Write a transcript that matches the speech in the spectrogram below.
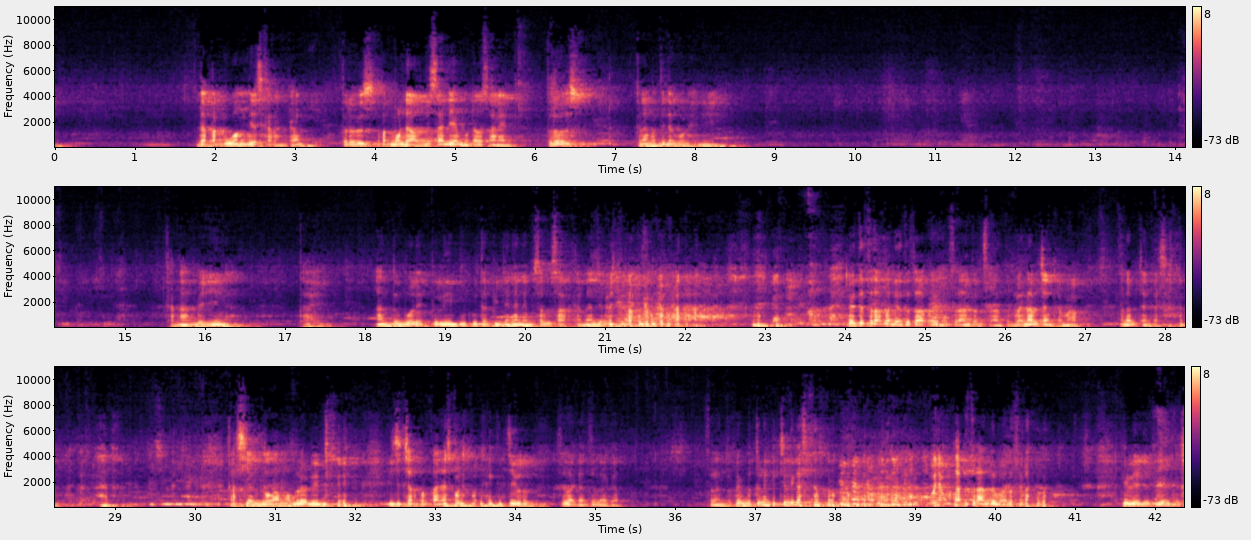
Dapat uang dia sekarang kan? Terus dapat modal, bisa dia modal sana. Terus kenapa tidak boleh ini? Karena beina. Tai. Antum boleh pilih buku tapi jangan yang besar-besar karena jawabnya Itu terserah dia, terserah pada terserah antum, terserah antum. Anda bercanda, maaf. Anda bercanda. Kasihan lama beliau di, dicecar pertanyaan sama dapat yang kecil. Silakan, silakan. Antum. Yang betul yang kecil dikasih. Nggak terserah antum, terserah antum. Pilih aja, pilih aja.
